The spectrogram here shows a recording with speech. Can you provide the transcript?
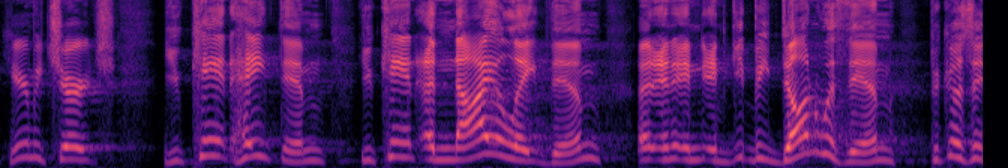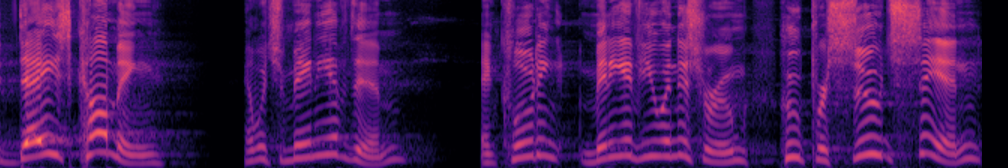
hear me, church, you can't hate them, you can't annihilate them and, and, and be done with them because a day's coming in which many of them, including many of you in this room, who pursued sin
